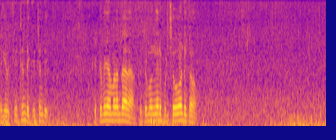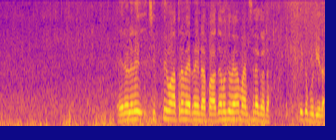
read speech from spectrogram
കിട്ടുന്നുണ്ട് കിട്ടുന്നുണ്ട് കിട്ടുമ്പോൾ നമ്മളെന്താണോ കിട്ടുമ്പോൾ ഇങ്ങനെ പിടിച്ചോണ്ടിരിക്കണം അതിനുള്ളിൽ ചിപ്പി മാത്രം വരുന്നുണ്ട് അപ്പോൾ അത് നമുക്ക് വേഗം മനസ്സിലാക്കാം ഇതൊക്കെ പുതിയതാ.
